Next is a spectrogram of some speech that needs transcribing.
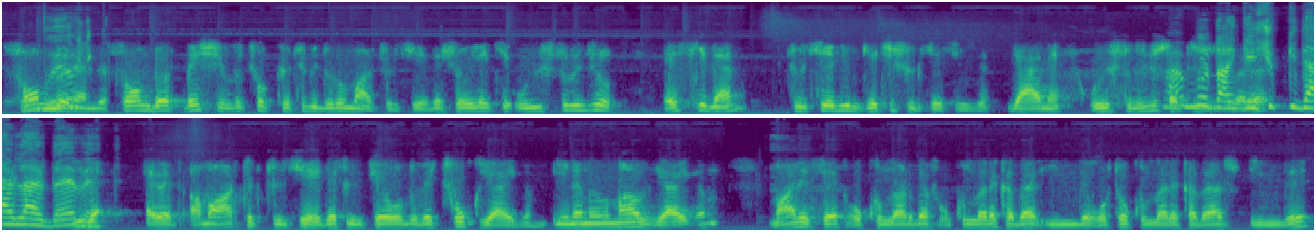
Son Buyur. dönemde, son 4-5 yıldır çok kötü bir durum var Türkiye'de. Şöyle ki uyuşturucu eskiden Türkiye bir geçiş ülkesiydi. Yani uyuşturucu Ha, satıcıları... buradan geçip giderlerdi evet. Ve- evet ama artık Türkiye hedef ülke oldu ve çok yaygın. inanılmaz yaygın. Maalesef okullarda okullara kadar indi, ortaokullara kadar indi.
